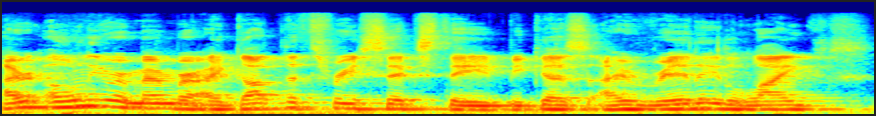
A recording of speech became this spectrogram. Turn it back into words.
I only remember I got the 360 because I really liked.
